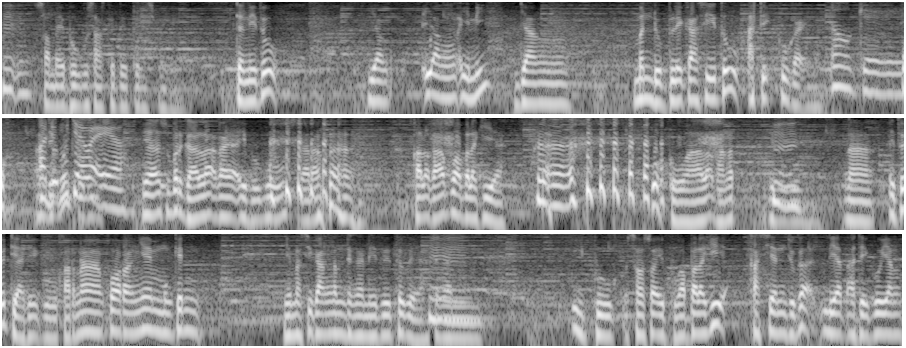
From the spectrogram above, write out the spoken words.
Mm-mm. sampai ibuku sakit itu dan sebagainya dan itu yang yang ini yang menduplikasi itu adikku kayaknya Oke. Wah, Adikmu adikmu cewek ya? ya super galak kayak ibuku sekarang kalau ke aku apalagi ya wah galak banget ibuku. nah itu di adikku karena aku orangnya mungkin ya masih kangen dengan itu itu ya dengan ibu sosok ibu. Apalagi kasihan juga lihat adikku yang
